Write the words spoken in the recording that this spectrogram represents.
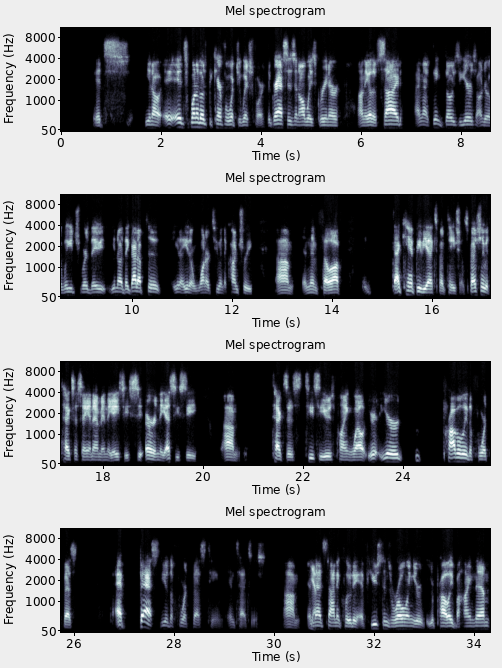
It's you know it's one of those be careful what you wish for. The grass isn't always greener on the other side, and I think those years under Leach where they you know they got up to you know either one or two in the country, um, and then fell off. That can't be the expectation, especially with Texas A&M in the ACC or in the SEC. Um, Texas TCU is playing well. You're you're probably the fourth best at best, you're the fourth best team in Texas. Um, and that's not including if Houston's rolling, you're you're probably behind them.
